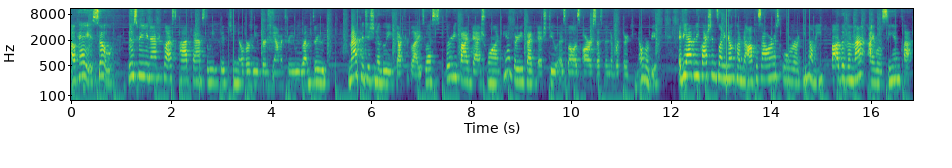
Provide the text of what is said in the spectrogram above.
Okay, so This week in After Class Podcast, the Week 15 overview for geometry, we went through Mathematician of the Week, Dr. Gladys West, 35 1 and 35 2, as well as our assessment number 13 overview. If you have any questions, let me know. Come to office hours or email me. But other than that, I will see you in class.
